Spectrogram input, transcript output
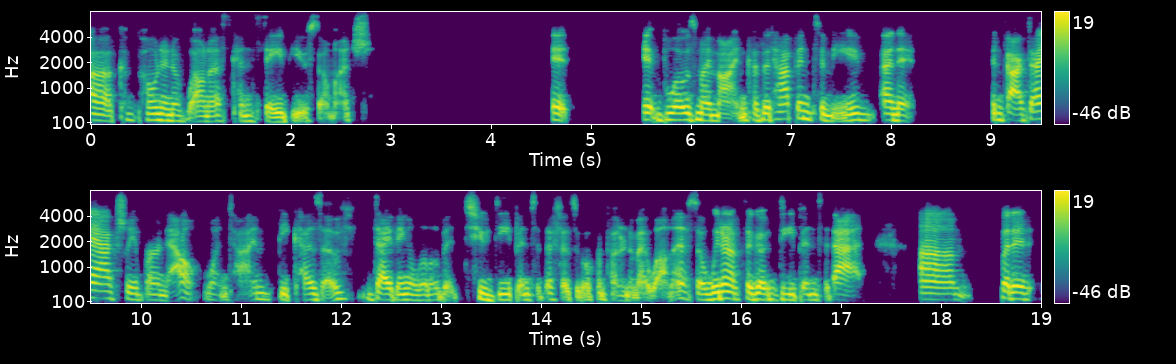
a component of wellness can save you so much. It it blows my mind because it happened to me and it in fact I actually burned out one time because of diving a little bit too deep into the physical component of my wellness. So we don't have to go deep into that. Um, but it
